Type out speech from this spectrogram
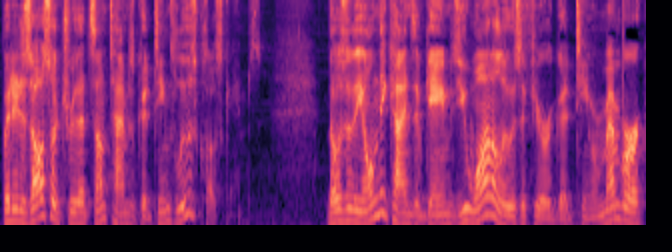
but it is also true that sometimes good teams lose close games. Those are the only kinds of games you want to lose if you're a good team. Remember,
